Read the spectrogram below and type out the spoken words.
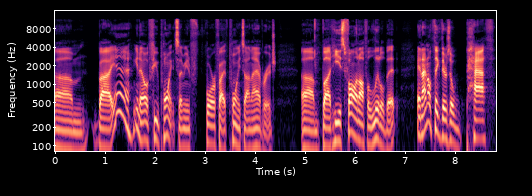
um, by yeah, you know a few points. I mean, four or five points on average. Um, but he's fallen off a little bit, and I don't think there's a path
